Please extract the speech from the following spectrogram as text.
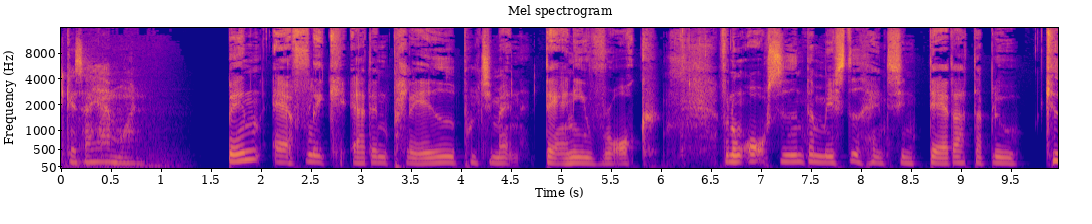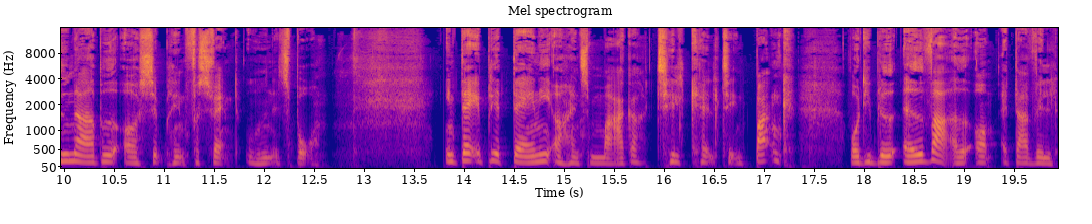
Because I am one. Ben Affleck er den plagede politimand Danny Rourke. For nogle år siden, der mistede han sin datter, der blev kidnappet og simpelthen forsvandt uden et spor. En dag bliver Danny og hans makker tilkaldt til en bank, hvor de er blevet advaret om, at der vil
